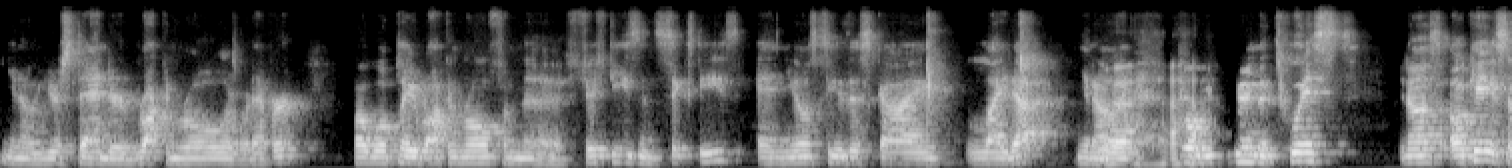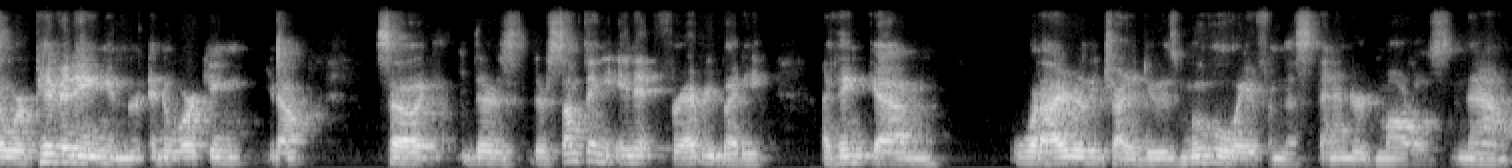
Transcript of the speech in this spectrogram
you know your standard rock and roll or whatever but we'll play rock and roll from the 50s and 60s and you'll see this guy light up you know like, well, we're doing the twist. You know, okay. So we're pivoting and, and working. You know, so there's there's something in it for everybody. I think um, what I really try to do is move away from the standard models now,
